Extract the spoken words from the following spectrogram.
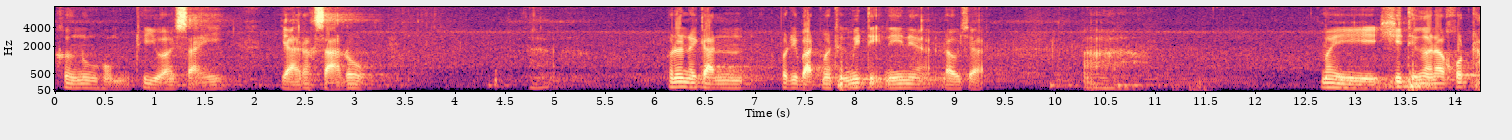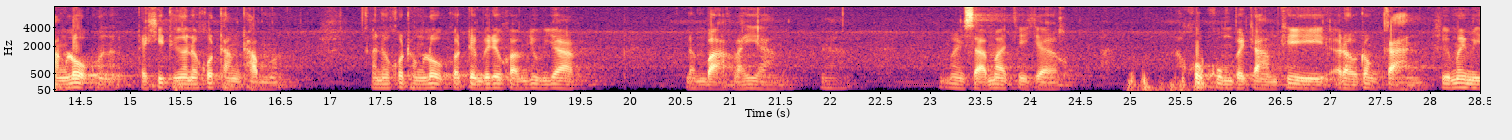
เครื่องนุ่งห่มที่อยู่อาศัยยารักษาโรค เพราะฉะนั้นในการ ปฏิบัติมาถึงมิตินี้เนี่ยเราจะไม่คิดถึงอนาคตทางโลกนะแต่คิดถึงอนาคตทางธรรม อนาคตทางโลกก็เต็มไปด้วยความยุ่งยากลำบากหลายอย่างนะไม่สามารถที่จะควบคุมไปตามที่เราต้องการ คือไม่มี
